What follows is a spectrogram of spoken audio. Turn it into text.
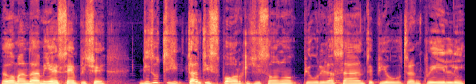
la domanda mia è semplice, di tutti tanti sport che ci sono più rilassanti, più tranquilli,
